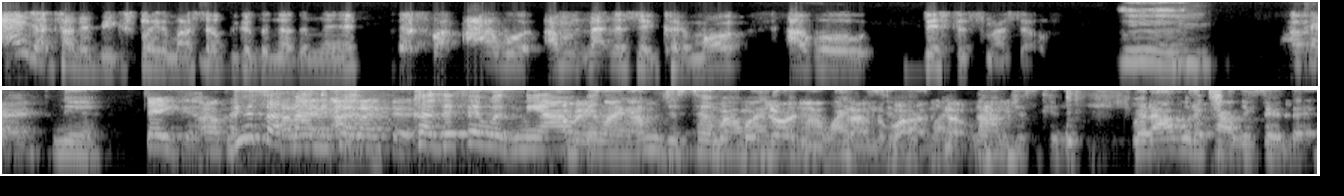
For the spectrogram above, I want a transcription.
I ain't got time to be explaining myself because of another man. That's why I will. I'm not necessarily cut him off. I will distance myself. Mm. Okay. Yeah. There you go. Okay. You so funny I like that. because if it was me, I I would be like, I'm just tell ma- my wife. So majority my of the wife time, the wives wife. know. No, I'm just kidding. But I would have probably said that.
